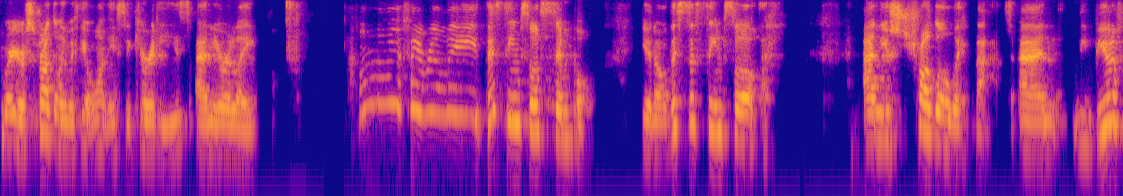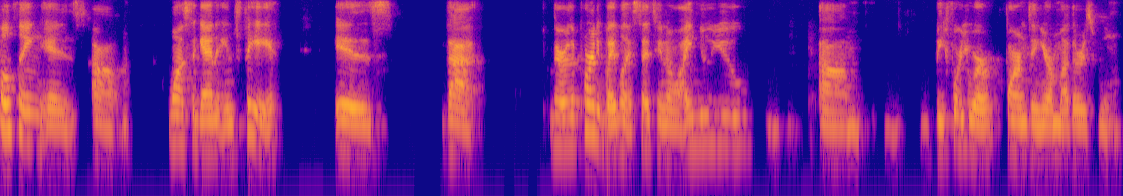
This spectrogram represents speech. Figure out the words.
where you're struggling with your own insecurities, and you're like, I don't know if I really. This seems so simple. You know, this just seems so. And you struggle with that. And the beautiful thing is, um, once again, in faith, is that there's a part of the Bible that says, you know, I knew you um, before you were formed in your mother's womb.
